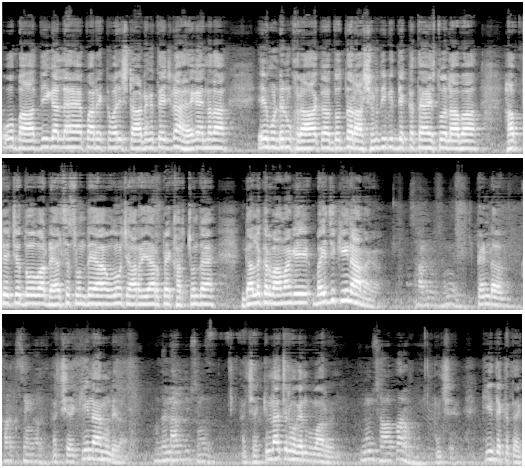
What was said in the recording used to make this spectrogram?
ਉਹ ਬਾਅਦ ਦੀ ਗੱਲ ਹੈ ਪਰ ਇੱਕ ਵਾਰੀ ਸਟਾਰਟਿੰਗ ਤੇ ਜਿਹੜਾ ਹੈਗਾ ਇਹਨਾਂ ਦਾ ਇਹ ਮੁੰਡੇ ਨੂੰ ਖੁਰਾਕ ਦੁੱਧ ਰਾਸ਼ਨ ਦੀ ਵੀ ਦਿੱਕਤ ਹੈ। ਇਸ ਤੋਂ ਇਲਾਵਾ ਹਫ਼ਤੇ 'ਚ ਦੋ ਵਾਰ ਡਾਇਲਸਿਸ ਹੁੰਦੇ ਆ ਉਦੋਂ 4000 ਰੁਪਏ ਖਰਚ ਹੁੰਦਾ ਹੈ। ਗੱਲ ਕਰਵਾਵਾਂਗੇ। ਬਾਈ ਜੀ ਕੀ ਨਾਮ ਹੈਗਾ? ਪਿੰਡ? ਖੜਕ ਸਿੰਘ ਅੱਛਾ ਕੀ ਨਾਮ ਹੈ ਮੁੰਡੇ ਦਾ? ਮੁੰਡਾ ਨਾਗਦੀਪ ਸਿੰਘ ਅੱਛਾ ਕਿੰਨਾ ਚਿਰ ਹੋ ਗਿਆ ਇਹਨੂੰ ਬਿਮਾਰ ਹੋਏ ਨੂੰ? ਸਾਲ ਭਰ ਹੋ ਗਈ ਅੱਛਾ ਕੀ ਦਿੱਕਤ ਹੈ?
